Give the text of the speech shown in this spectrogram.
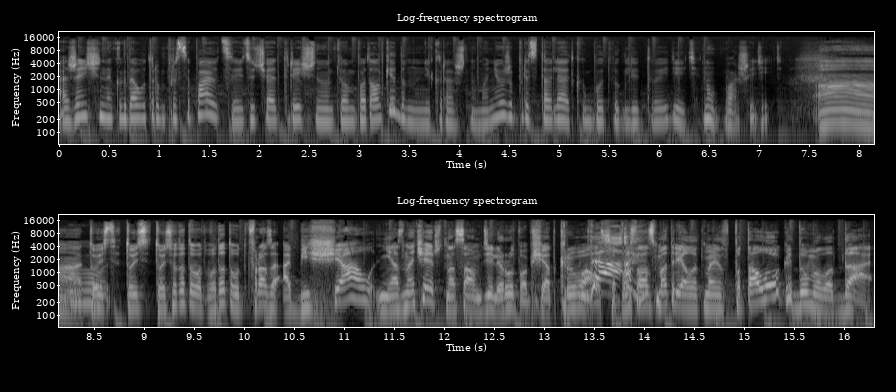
А женщины, когда утром просыпаются и изучают трещину на твоем потолке давно не крашенном, они уже представляют, как будут выглядеть твои дети. Ну, ваши дети. А, Вот. то есть, то есть, то есть вот эта вот, вот эта вот фраза «обещал» не означает, что на самом деле рот вообще открывался. Да. Просто она смотрела этот момент в потолок и думала, да,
